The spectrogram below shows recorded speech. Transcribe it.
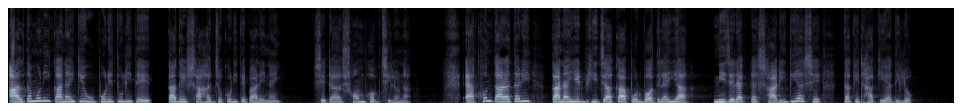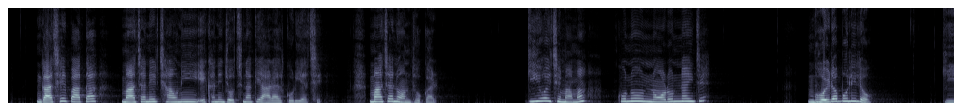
আলতামণি কানাইকে উপরে তুলিতে তাদের সাহায্য করিতে পারে নাই, সেটা সম্ভব ছিল না। এখন তাড়াতাড়ি কানাইয়ের ভিজা কাপড় বদলাইয়া নিজের একটা শাড়ি দিয়া সে তাকে ঢাকিয়া দিল। গাছের পাতা মাচানের ছাউনি এখানে জ্যোৎস্নাকে আড়াল করিয়াছে। মাচান অন্ধকার। কি হয়েছে মামা? কোনো নরণ নাই যে? ভৈরব বলিল, কি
